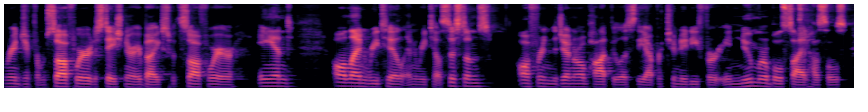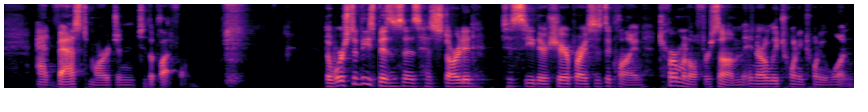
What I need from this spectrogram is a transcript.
ranging from software to stationary bikes with software, and online retail and retail systems, offering the general populace the opportunity for innumerable side hustles at vast margin to the platform. The worst of these businesses has started to see their share prices decline, terminal for some, in early 2021,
